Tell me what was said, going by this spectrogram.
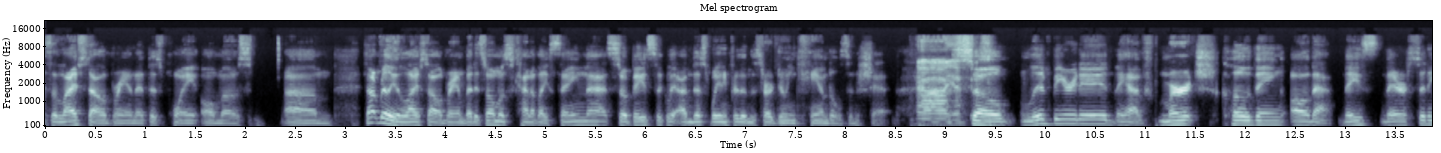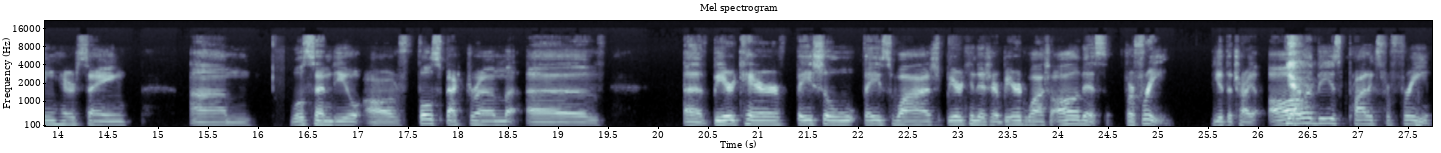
it's a lifestyle brand at this point almost um it's not really a lifestyle brand but it's almost kind of like saying that so basically i'm just waiting for them to start doing candles and shit uh yes so yes. live bearded they have merch clothing all that they they're sitting here saying um we'll send you our full spectrum of of beard care facial face wash beard conditioner beard wash all of this for free you get to try all yeah. of these products for free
